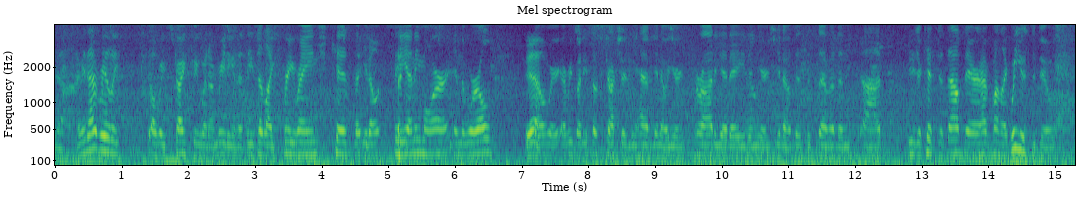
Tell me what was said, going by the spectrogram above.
Yeah, I mean that really s- always strikes me when I'm reading it that these are like free range kids that you don't see anymore in the world. You Yeah. know, where everybody's so structured and you have, you know, your karate at eight and your, you know, this at seven and uh, these are kids just out there having fun like we used to do. Yep.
